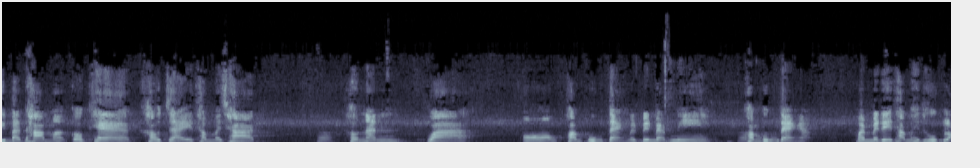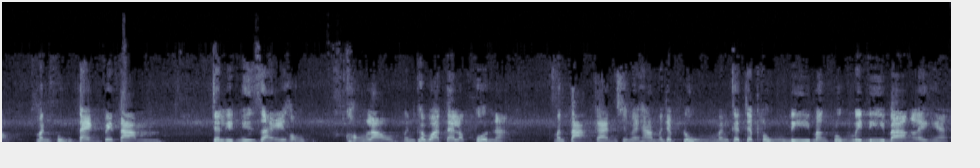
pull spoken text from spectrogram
ฏิบัติธรรมอะก็แค่เข้าใจธรรมชาติค่ะเท่านั้นว่าอ๋อความปรุงแต่งมันเป็นแบบนี้ค่ะความปรุงแต่งอะ มันไม่ได้ทำให้ทุกข์หรอก มันปรุงแต่งไปตามจริตนิสัยของของเราเหมือนกับว่าแต่ละคนอะ มันต่างกันใช่ไหมคะมันจะปรุงมันก็จะปรุงดีบ้างปรุงไม่ดีบ้างอะไรเงี้ย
